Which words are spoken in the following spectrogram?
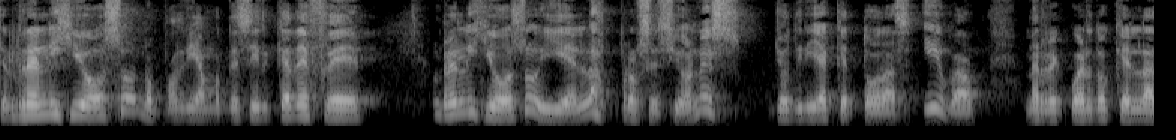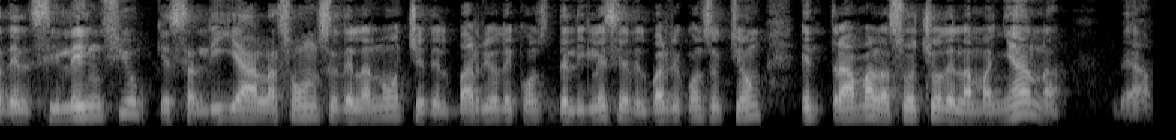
religioso, no podríamos decir que de fe, religioso, y en las procesiones yo diría que todas iban. Me recuerdo que la del silencio, que salía a las 11 de la noche del barrio de, de la iglesia del barrio Concepción, entraba a las 8 de la mañana. ¿vea?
